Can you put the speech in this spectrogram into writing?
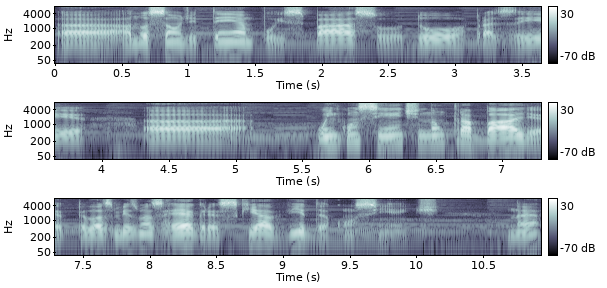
Uh, a noção de tempo, espaço, dor, prazer. Uh, o inconsciente não trabalha pelas mesmas regras que a vida consciente. Né?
